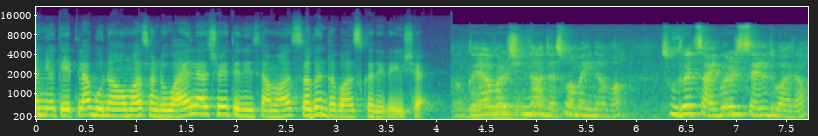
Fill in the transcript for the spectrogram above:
અન્ય કેટલા ગુનાઓમાં સંડોવાયેલા છે તે દિશામાં સઘન તપાસ કરી રહી છે. ગયા વર્ષના દસમા મહિનામાં સુરત સાયબર સેલ દ્વારા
